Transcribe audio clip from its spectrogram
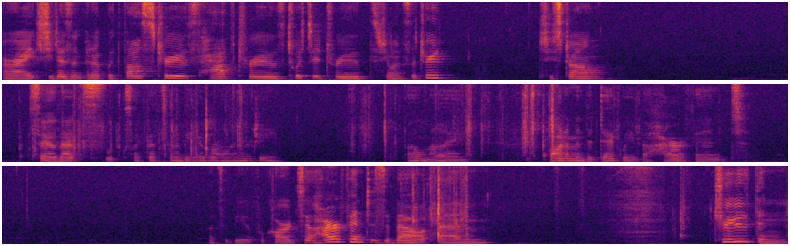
All right, she doesn't put up with false truths, half truths, twisted truths. She wants the truth. She's strong. So that's looks like that's going to be overall energy. Oh my. Bottom of the deck we have the Hierophant. That's a beautiful card. So Hierophant is about um, truth and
